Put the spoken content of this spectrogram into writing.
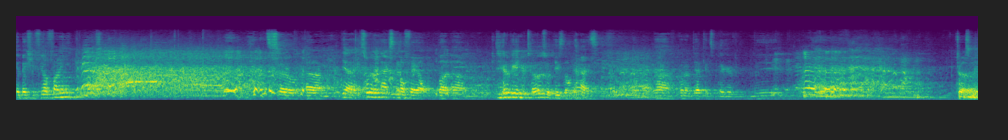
it makes you feel funny. so, um, yeah, it's sort of an accidental fail, but um, you gotta be on your toes with these little guys. Uh, when a deck gets bigger. Trust me,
